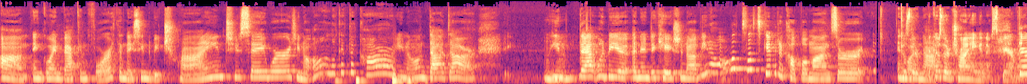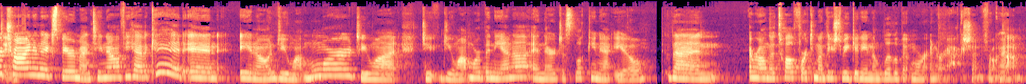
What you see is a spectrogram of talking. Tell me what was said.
um, and going back and forth, and they seem to be trying to say words, you know, oh look at the car, you know, da da. You know, that would be a, an indication of you know let's let's give it a couple months or and Because they're, because they're trying and experimenting. They're trying and they're experimenting. Now, if you have a kid and you know, do you want more? Do you want do you, do you want more banana? And they're just looking at you. Then around the 12, 14 month, you should be getting a little bit more interaction from Okay. them.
